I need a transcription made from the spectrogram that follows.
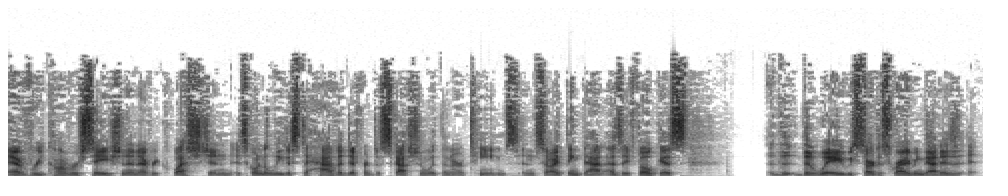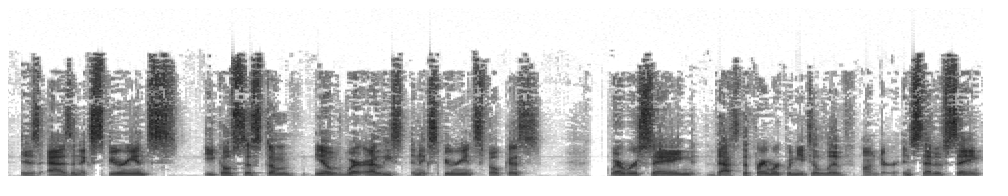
every conversation and every question, it's going to lead us to have a different discussion within our teams. And so I think that as a focus, the the way we start describing that is is as an experience ecosystem, you know, where at least an experience focus, where we're saying that's the framework we need to live under. Instead of saying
